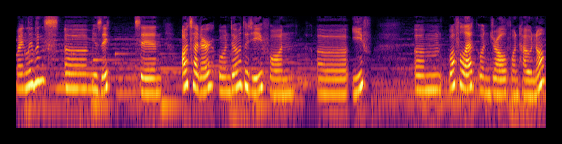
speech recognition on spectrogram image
Mein Lieblingsmusik äh, sind Outsider und Dramaturgie von äh, Eve, ähm, Wafflet und Gerald von Hauno,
